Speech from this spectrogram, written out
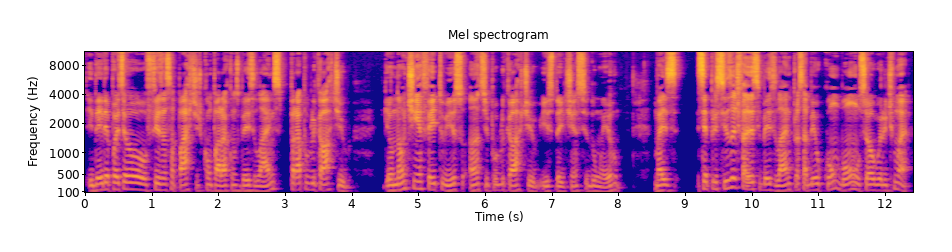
e daí depois eu fiz essa parte de comparar com os baselines para publicar o artigo. Eu não tinha feito isso antes de publicar o artigo. Isso daí tinha sido um erro. Mas você precisa de fazer esse baseline para saber o quão bom o seu algoritmo é,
